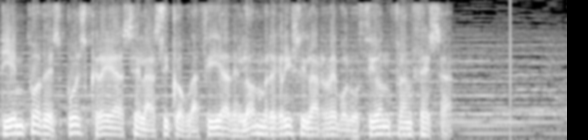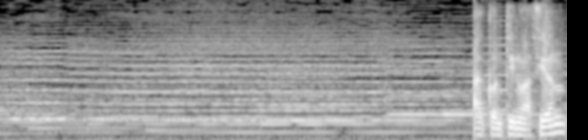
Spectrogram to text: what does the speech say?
tiempo después crease la psicografía del hombre gris y la revolución francesa. A continuación,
